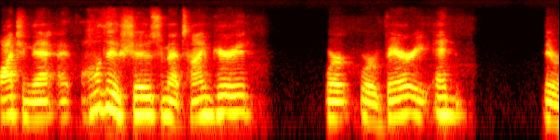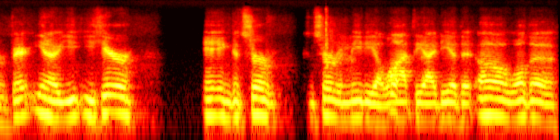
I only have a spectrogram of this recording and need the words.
watching that, all those shows from that time period were were very, and they were very, you know, you, you hear in, in conserv, conservative media a lot the idea that oh well the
